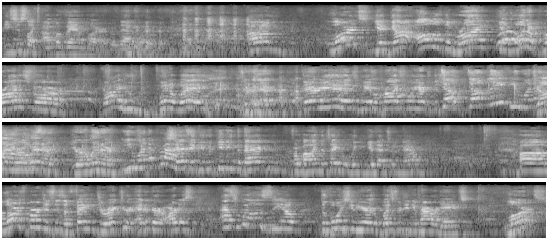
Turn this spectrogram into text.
he's just like I'm a vampire. Go that way. um, Lawrence, you got all of them right. You won a prize for our guy who went away. there he is. We have a prize for you after the Don't show. don't leave. You won a John, prize. you're a winner. You're a winner. You won a prize. Seth, if you would get him the bag from behind the table, we can give that to him now. Uh, Lawrence Burgess is a famed director, editor, artist, as well as you know the voice you hear at the West Virginia Power Games. Lawrence,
